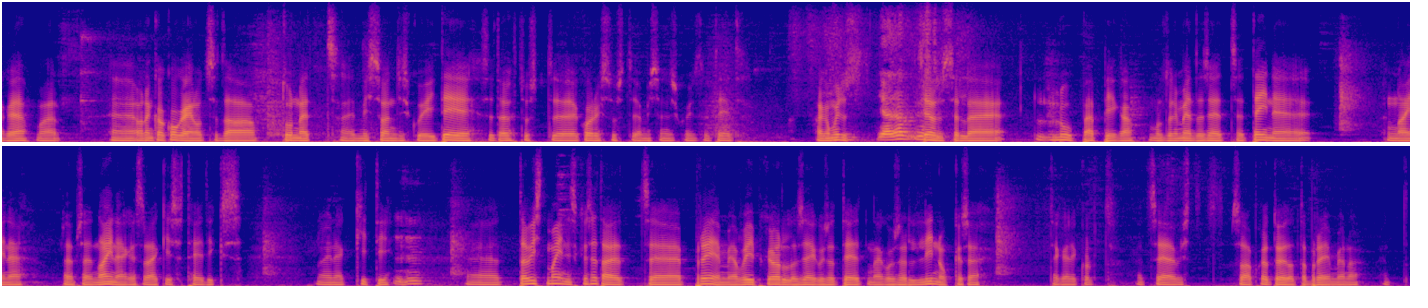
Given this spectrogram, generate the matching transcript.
aga jah, ma äh, olen ka kogenud seda tunnet, mis on siis, kui ei tee seda õhtust äh, koristust ja mis on siis, kui sa teed. aga muidu no, seoses selle Loop äpiga, mul tuli meelde see, et see teine naine, tähendab see naine, kes rääkis TEDx, naine Kitty mm. -hmm ta vist mainis ka seda, et see preemia võibki olla see, kui sa teed nagu selle linnukese tegelikult, et see vist saab ka töötada preemiana, et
